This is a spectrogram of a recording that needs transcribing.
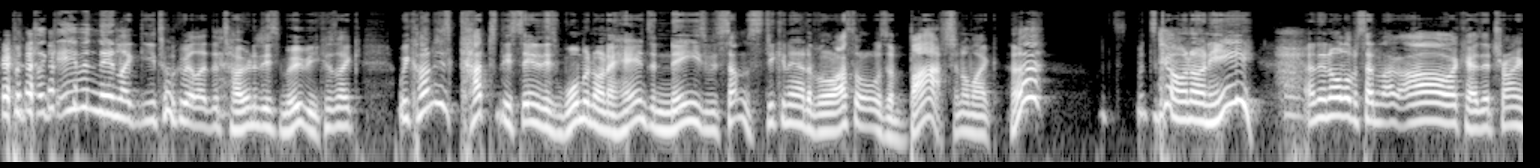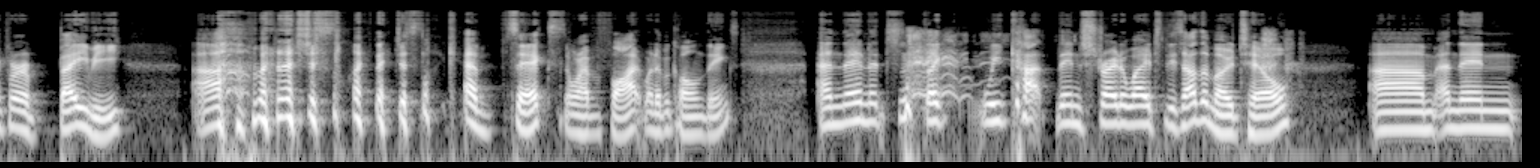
but like even then, like you talk about like the tone of this movie because like we kind of just cut to this scene of this woman on her hands and knees with something sticking out of her. I thought it was a butt, and I'm like, huh? What's, what's going on here? And then all of a sudden, like, oh, okay, they're trying for a baby, um, and it's just like they just like have sex or have a fight, whatever Colin thinks. And then it's like we cut then straight away to this other motel. Um, and then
